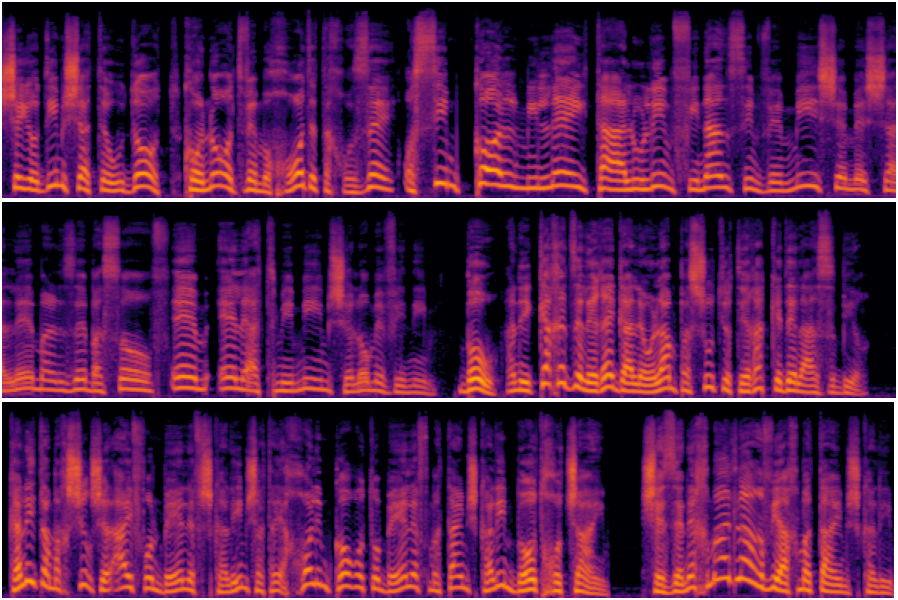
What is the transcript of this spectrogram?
שיודעים שהתעודות קונות ומוכרות את החוזה, עושים כל מיני תעלולים פיננסיים, ומי שמשלם על זה בסוף הם אלה התמימים שלא מבינים. בואו, אני אקח את זה לרגע לעולם פשוט יותר, רק כדי להסביר. קנית מכשיר של אייפון ב-1,000 שקלים, שאתה יכול למכור אותו ב-1,200 שקלים בעוד חודשיים. שזה נחמד להרוויח 200 שקלים,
